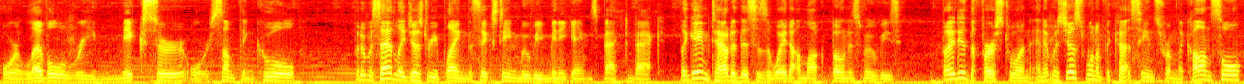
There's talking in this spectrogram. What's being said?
or level remixer or something cool, but it was sadly just replaying the 16 movie minigames back to back. The game touted this as a way to unlock bonus movies, but I did the first one and it was just one of the cutscenes from the console,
